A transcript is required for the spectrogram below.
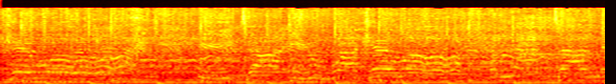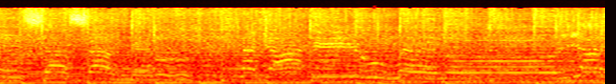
けを痛いわけをあなたに捧げる長い夢のように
